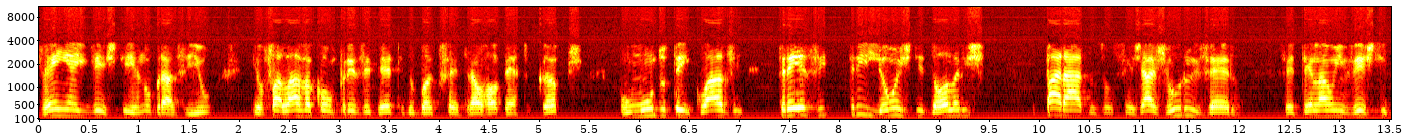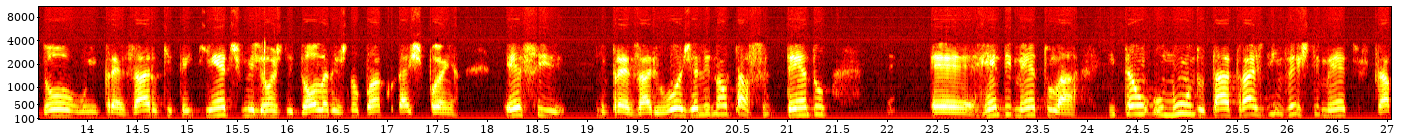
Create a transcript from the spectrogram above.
venha investir no Brasil. Eu falava com o presidente do Banco Central, Roberto Campos, o mundo tem quase 13 trilhões de dólares parados, ou seja, a juros zero. Você tem lá um investidor, um empresário que tem 500 milhões de dólares no Banco da Espanha. Esse empresário hoje, ele não está tendo é, rendimento lá. Então, o mundo está atrás de investimentos para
